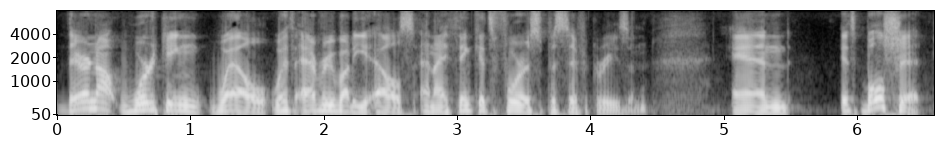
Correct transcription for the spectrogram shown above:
they're not working well with everybody else, and I think it's for a specific reason. And it's bullshit.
